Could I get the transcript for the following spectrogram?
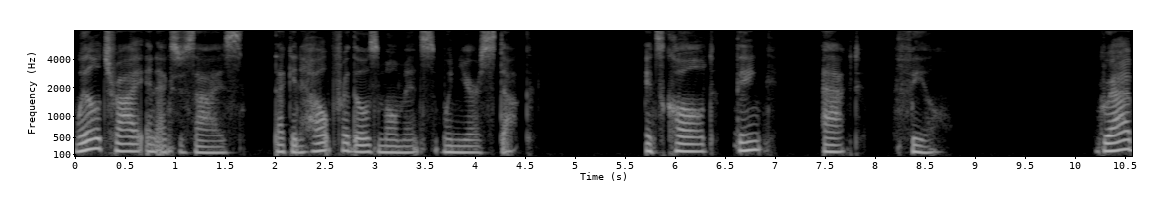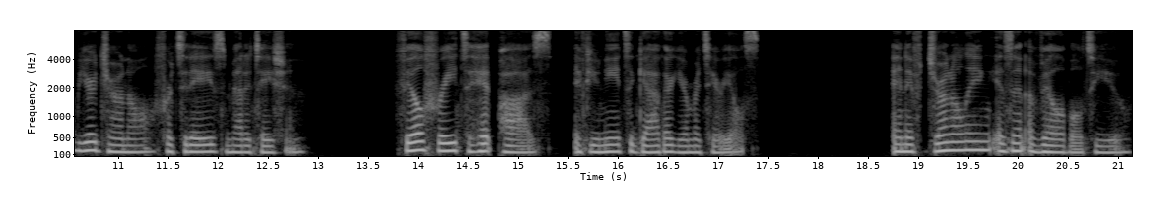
we'll try an exercise that can help for those moments when you're stuck. It's called Think, Act, Feel. Grab your journal for today's meditation Feel free to hit pause if you need to gather your materials. And if journaling isn't available to you,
